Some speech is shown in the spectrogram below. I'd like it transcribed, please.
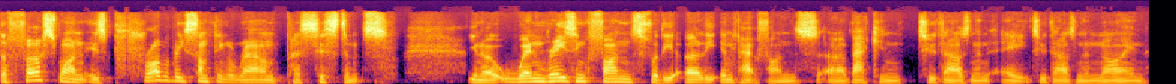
The first one is probably something around persistence. You know, when raising funds for the early impact funds uh, back in 2008, 2009,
